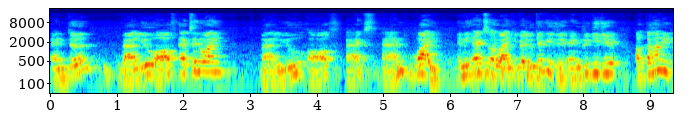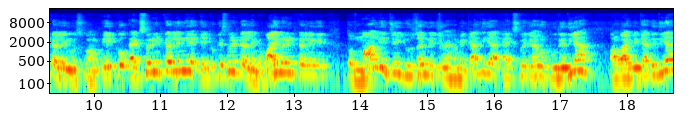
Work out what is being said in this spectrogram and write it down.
enter value of X and Y value of X and Y यानी एक्स और वाई की वैल्यू क्या कीजिए? एंट्री कीजिए। और कहा रीड कर लेंगे उसको हम? एक को एक्स में रीड कर लेंगे, एक को किसमें रीड कर लेंगे? वाई में रीड कर लेंगे। तो मान लीजिए यूज़र ने जो है हमें क्या दिया? एक्स में जो है वो टू दे दिया और वाई में क्या दे दिया?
